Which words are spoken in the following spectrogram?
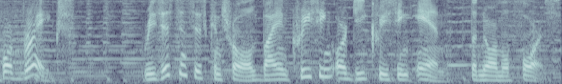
For brakes, resistance is controlled by increasing or decreasing N, the normal force.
